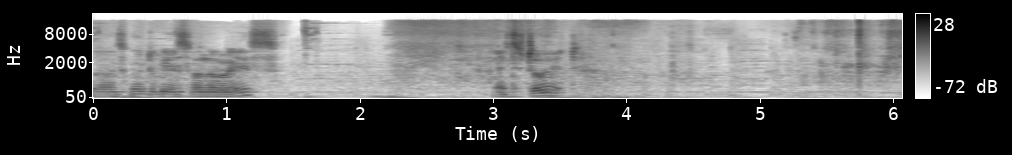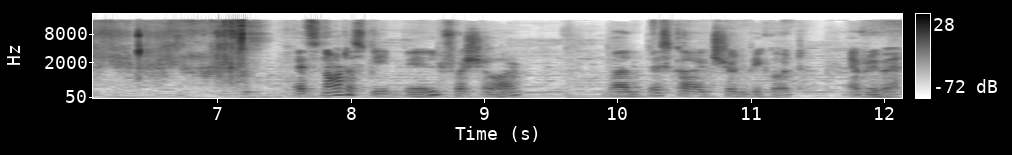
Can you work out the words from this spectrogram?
So it's going to be a solo race. Let's do it. It's not a speed build for sure, but this card should be good everywhere.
